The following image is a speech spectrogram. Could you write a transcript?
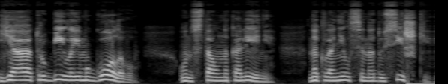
Я отрубила ему голову. Он встал на колени, наклонился над усишки.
